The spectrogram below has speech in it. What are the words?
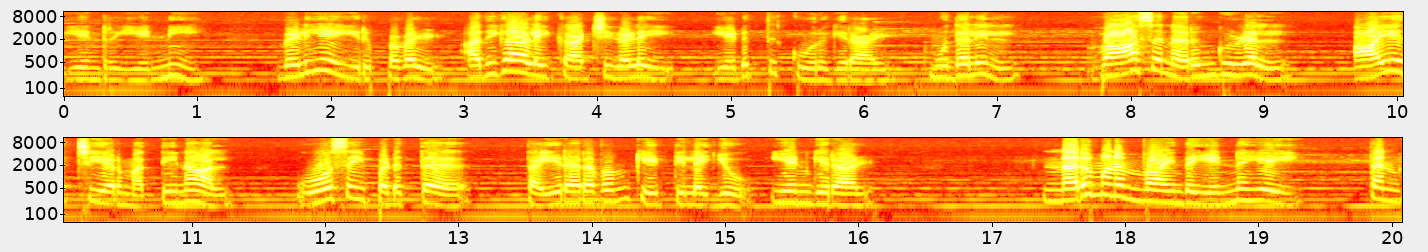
என்று எண்ணி வெளியே இருப்பவள் அதிகாலை காட்சிகளை எடுத்து கூறுகிறாள். முதலில் வாச நறுங்குழல் ஆயச்சியர் மத்தினால் ஓசைப்படுத்த தைரரவம் கேட்டிலையோ என்கிறாள். நறுமணம் வாய்ந்த எண்ணெயை தன்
